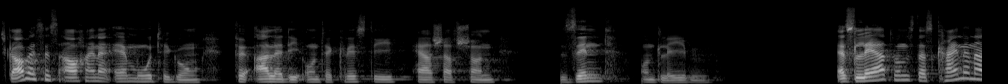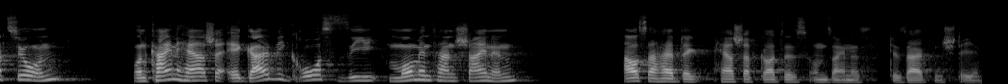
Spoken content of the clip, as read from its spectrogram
Ich glaube, es ist auch eine Ermutigung für alle, die unter Christi Herrschaft schon sind und leben. Es lehrt uns, dass keine Nation und kein Herrscher, egal wie groß sie momentan scheinen, außerhalb der Herrschaft Gottes und seines Gesalbten stehen.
